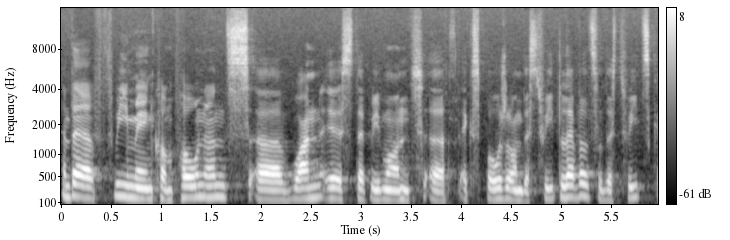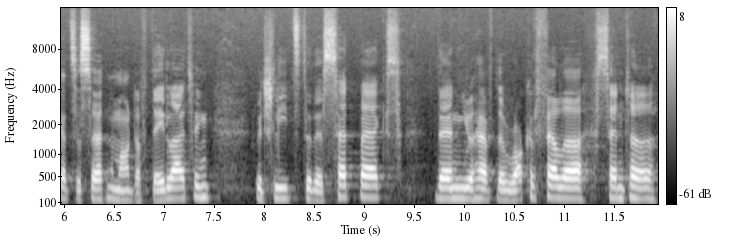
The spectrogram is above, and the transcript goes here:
And there are three main components. Uh, one is that we want uh, exposure on the street level, so the streets gets a certain amount of daylighting, which leads to the setbacks. Then you have the Rockefeller Center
